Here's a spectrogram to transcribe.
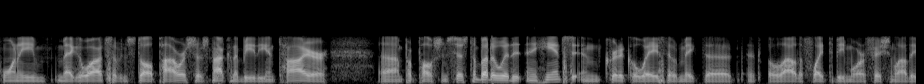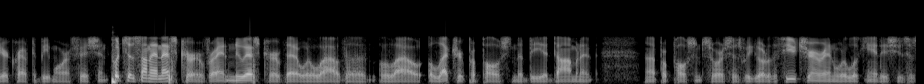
20 megawatts of installed power, so it's not going to be the entire um, propulsion system, but it would enhance it in critical ways that would make the allow the flight to be more efficient, allow the aircraft to be more efficient. Puts us on an S curve, right? A new S curve that would allow the allow electric propulsion to be a dominant uh, propulsion source as we go to the future, and we're looking at issues of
